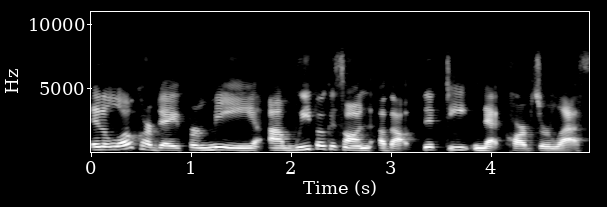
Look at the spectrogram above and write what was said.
in a low carb day, for me, um, we focus on about 50 net carbs or less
